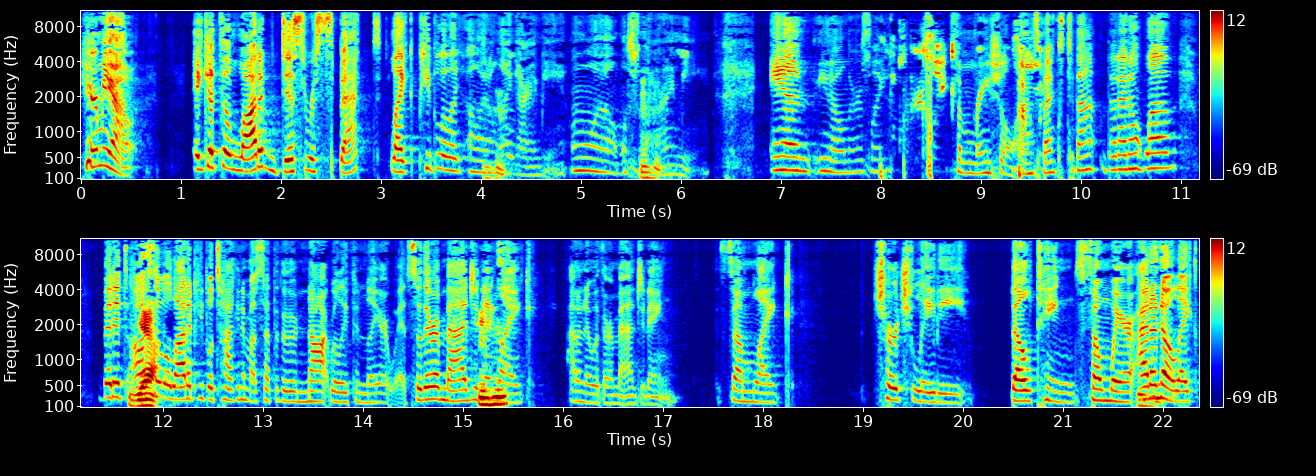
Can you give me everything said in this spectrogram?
Hear me out. It gets a lot of disrespect. Like people are like, "Oh, I don't Mhm. like R and B. Oh, well, what's not Mhm. R and B?" And you know, there's like some racial aspects to that that I don't love. But it's also Yeah. a lot of people talking about stuff that they're not really familiar with. So they're imagining Mhm. like I don't know what they're imagining. Some like church lady belting somewhere. I don't Mhm. know. Like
